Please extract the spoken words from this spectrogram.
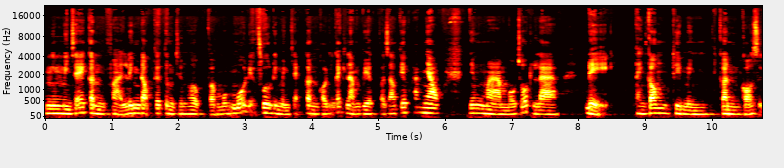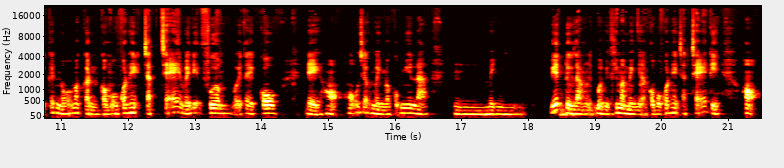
mình sẽ cần phải linh động theo từng trường hợp và mỗi mỗi địa phương thì mình sẽ cần có những cách làm việc và giao tiếp khác nhau. Nhưng mà mấu chốt là để thành công thì mình cần có sự kết nối và cần có mối quan hệ chặt chẽ với địa phương, với thầy cô để họ hỗ trợ mình và cũng như là, mình biết được rằng bởi vì khi mà mình đã có mối quan hệ chặt chẽ thì họ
